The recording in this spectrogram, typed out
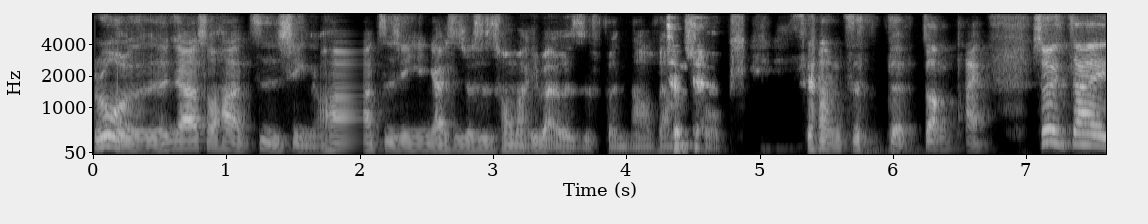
如果人家说他的自信的话，他自信应该是就是充满一百二十分，然后非常臭屁 这样子的状态。所以在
